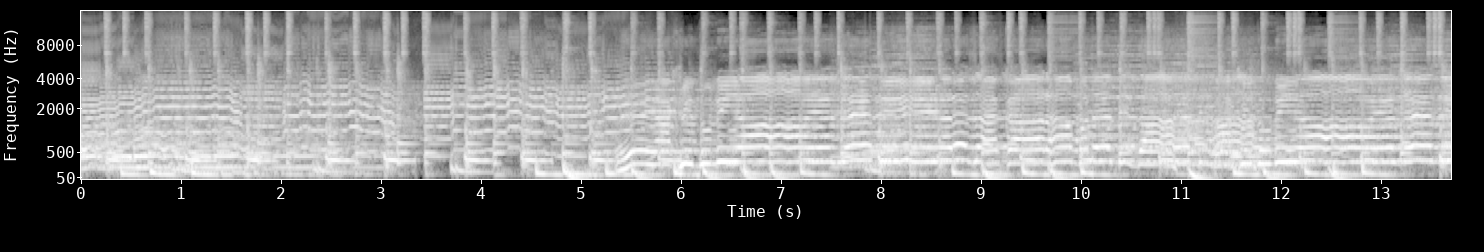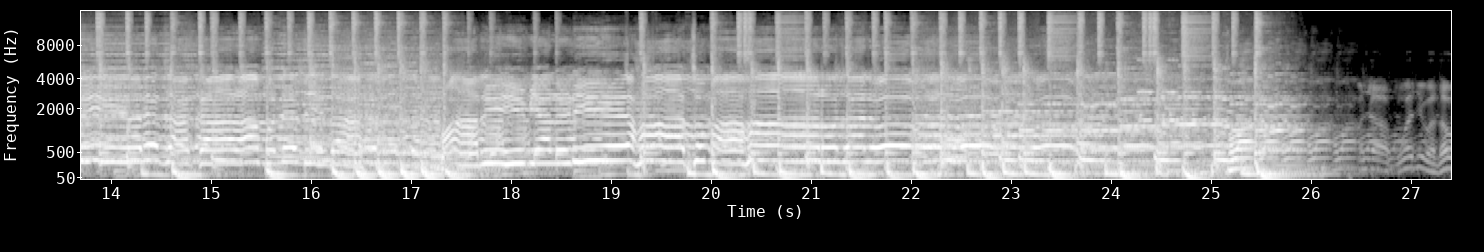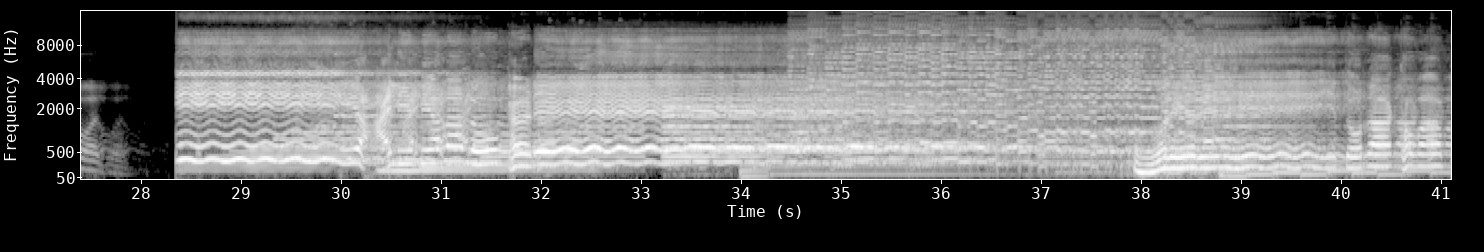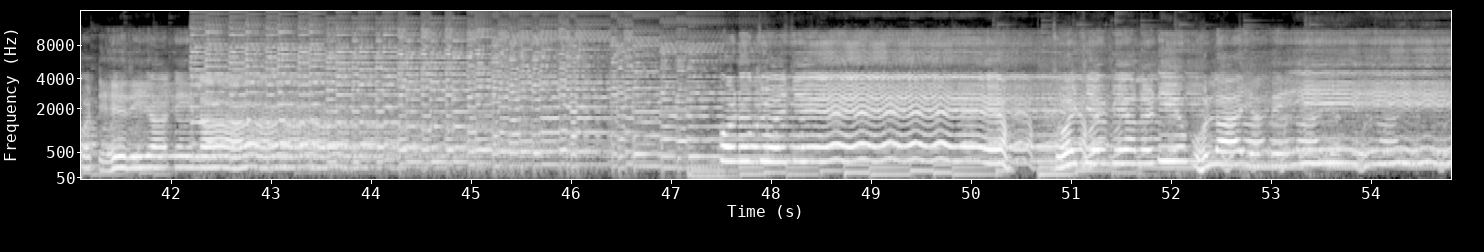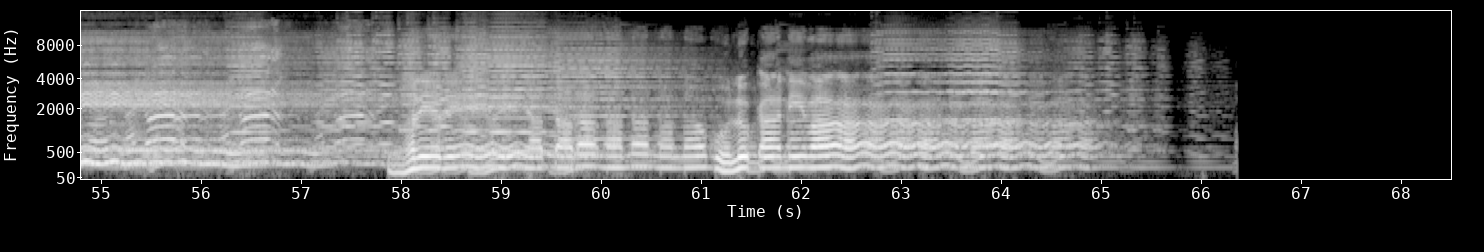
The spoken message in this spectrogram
પટેરિયા નીલા પણ જોઈએ જોઈએ મેલડી ભૂલાય નહીં. હરે રે તારા નાના નાના ભૂલકાની વાત.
